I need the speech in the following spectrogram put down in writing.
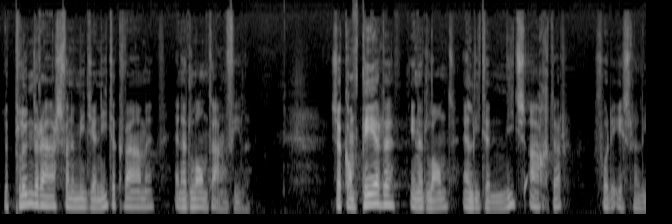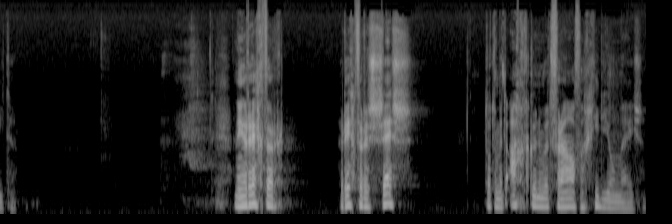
de plunderaars van de Midjanieten kwamen en het land aanvielen. Ze kampeerden in het land en lieten niets achter voor de Israëlieten. En in rechter, Richter 6 tot en met 8 kunnen we het verhaal van Gideon lezen.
